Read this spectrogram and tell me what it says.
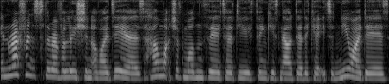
In reference to the revolution of ideas, how much of modern theatre do you think is now dedicated to new ideas,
